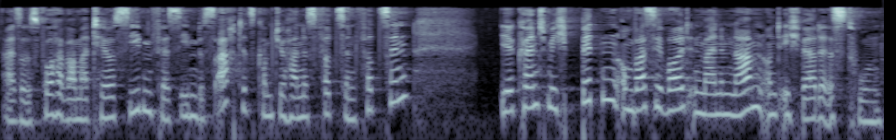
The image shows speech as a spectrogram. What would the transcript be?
Also das vorher war Matthäus 7, Vers 7 bis 8, jetzt kommt Johannes 14, 14. Ihr könnt mich bitten, um was ihr wollt in meinem Namen und ich werde es tun.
